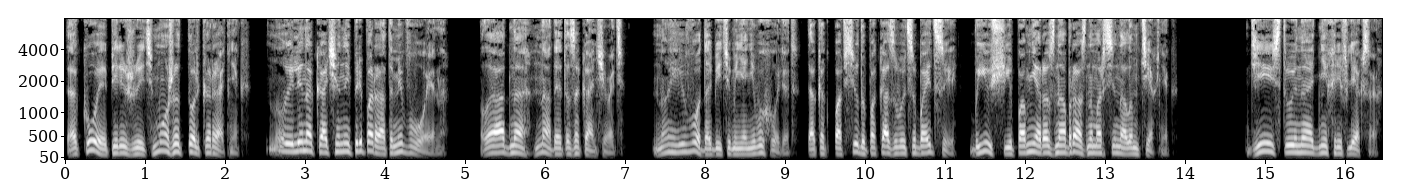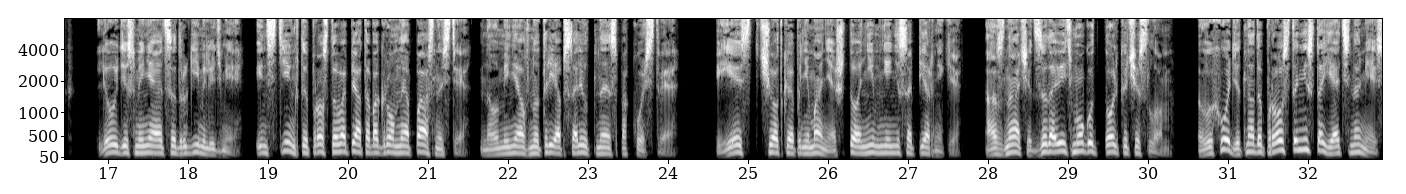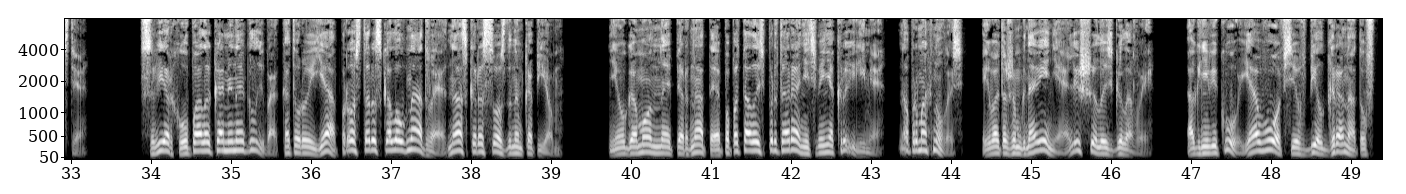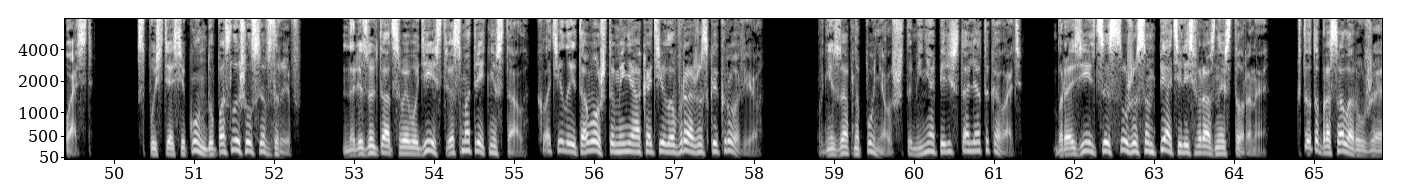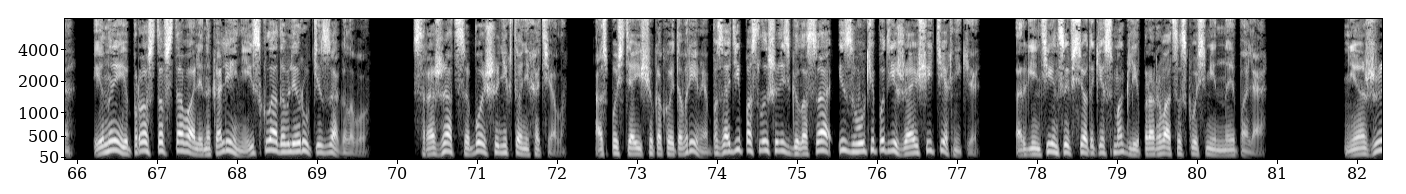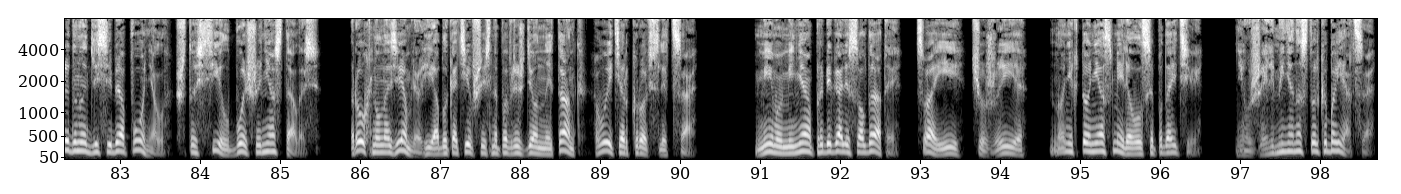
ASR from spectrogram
Такое пережить может только ратник. Ну или накачанный препаратами воин. Ладно, надо это заканчивать. Но и его добить у меня не выходит, так как повсюду показываются бойцы, бьющие по мне разнообразным арсеналом техник. Действую на одних рефлексах. Люди сменяются другими людьми. Инстинкты просто вопят об огромной опасности, но у меня внутри абсолютное спокойствие. Есть четкое понимание, что они мне не соперники, а значит, задавить могут только числом. Выходит, надо просто не стоять на месте. Сверху упала каменная глыба, которую я просто расколол надвое, наскоро созданным копьем. Неугомонная пернатая попыталась протаранить меня крыльями, но промахнулась и в это же мгновение лишилась головы. Огневику я вовсе вбил гранату в пасть. Спустя секунду послышался взрыв. На результат своего действия смотреть не стал. Хватило и того, что меня окатило вражеской кровью. Внезапно понял, что меня перестали атаковать. Бразильцы с ужасом пятились в разные стороны. Кто-то бросал оружие, иные просто вставали на колени и складывали руки за голову. Сражаться больше никто не хотел. А спустя еще какое-то время позади послышались голоса и звуки подъезжающей техники. Аргентинцы все-таки смогли прорваться сквозь минные поля. Неожиданно для себя понял, что сил больше не осталось. Рухнул на землю и, облокотившись на поврежденный танк, вытер кровь с лица. Мимо меня пробегали солдаты, свои, чужие, но никто не осмеливался подойти. Неужели меня настолько боятся?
